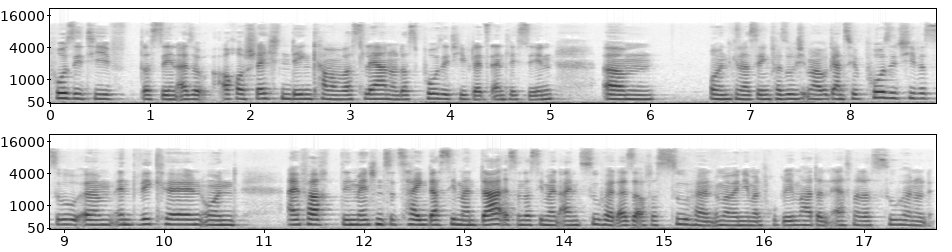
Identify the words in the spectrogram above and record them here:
positiv das sehen. Also auch aus schlechten Dingen kann man was lernen und das positiv letztendlich sehen. Ähm, und genau deswegen versuche ich immer ganz viel Positives zu ähm, entwickeln und einfach den Menschen zu zeigen, dass jemand da ist und dass jemand einem zuhört. Also auch das Zuhören. Immer wenn jemand Probleme hat, dann erstmal das Zuhören und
